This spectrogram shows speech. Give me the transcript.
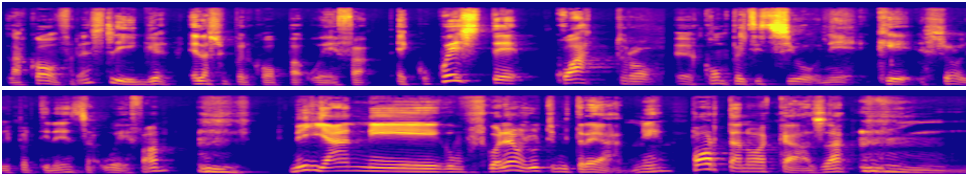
la Conference League e la Supercoppa UEFA. Ecco, queste quattro eh, competizioni che sono di pertinenza UEFA negli anni, guardiamo gli ultimi tre anni, portano a casa un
